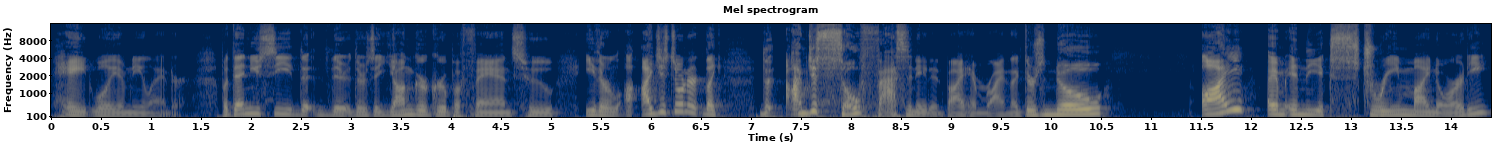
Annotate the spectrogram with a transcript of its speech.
hate William Nylander. But then you see that there, there's a younger group of fans who either I just don't like. The, I'm just so fascinated by him, Ryan. Like, there's no. I am in the extreme minority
